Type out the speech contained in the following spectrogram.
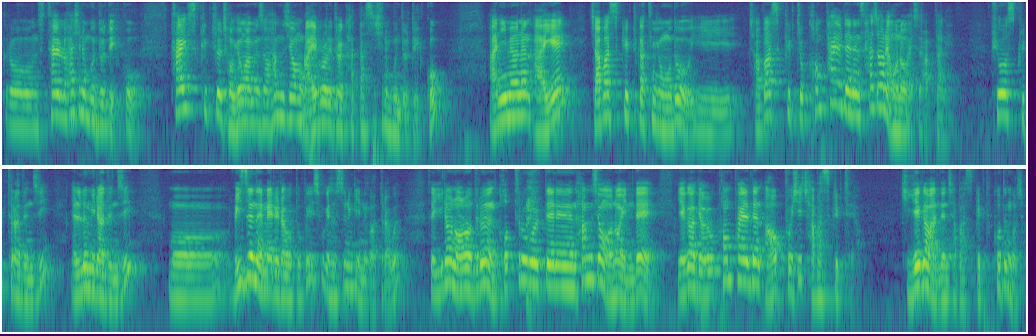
그런 스타일로 하시는 분들도 있고 타입스크립트를 적용하면서 함수형 라이브러리들을 갖다 쓰시는 분들도 있고 아니면은 아예 자바스크립트 같은 경우도 이 자바스크립트로 컴파일되는 사전의 언어가 있어요 앞단에 퓨어 스크립트라든지 엘름이라든지 뭐 리즌 ML이라고 또 페이스북에서 쓰는 게 있는 것 같더라고요. 그래서 이런 언어들은 겉으로 볼 때는 함수형 언어인데 얘가 결국 컴파일된 아웃풋이 자바스크립트예요. 기계가 만든 자바스크립트 코드인 거죠.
